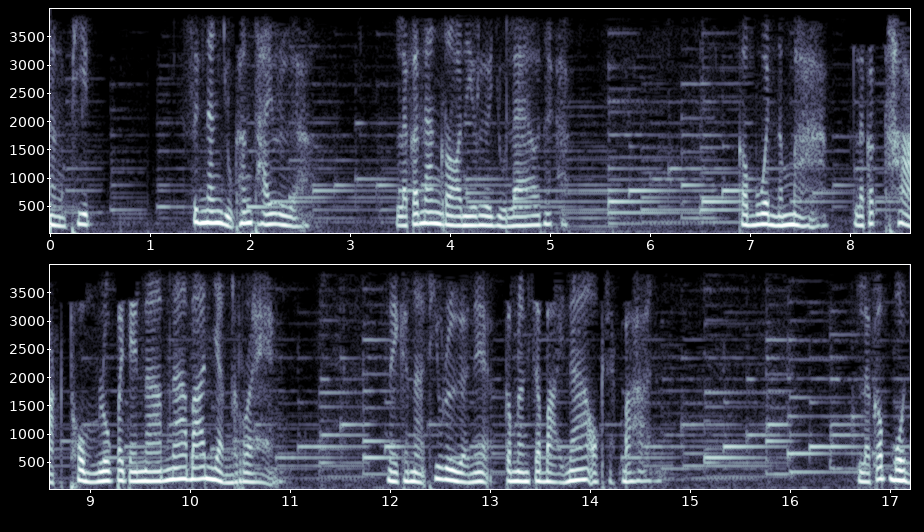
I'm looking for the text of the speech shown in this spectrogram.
นางพิษ ซึ่งนั่งอยู่ข้างท้ายเรือ แล้วก็นั่งรอในเรืออยู่แล้วนะคะก็บ้วนน้ำหมากแล้วก็ขากถมลงไปในน้ำหน้าบ้านอย่างแรง ในขณะที่เรือเนี่ยกำลังจะบ่ายหน้าออกจากบ้าน แล้วก็บน่น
